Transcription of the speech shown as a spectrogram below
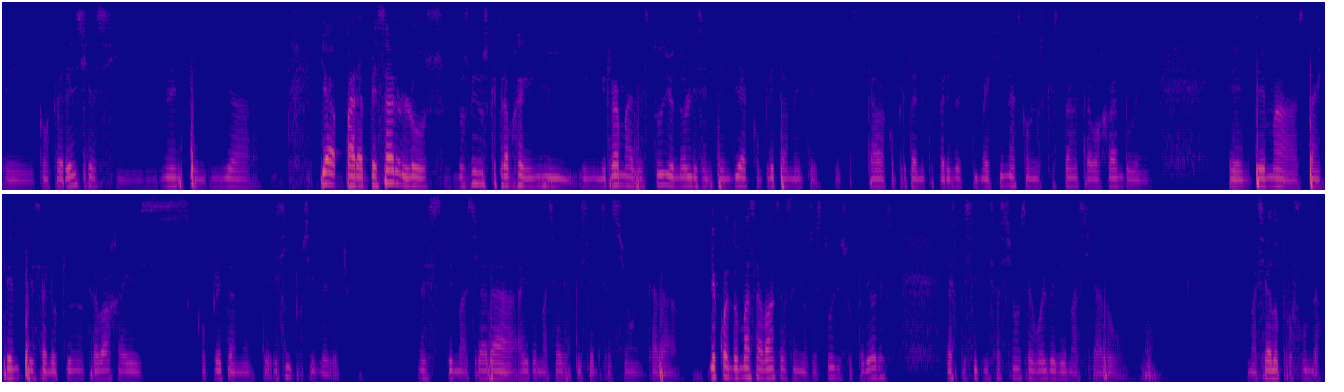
eh, conferencias y no entendía. Ya, para empezar, los, los mismos que trabajan en mi, en mi rama de estudio no les entendía completamente, estaba completamente perdido. ¿Te imaginas con los que están trabajando en, en temas tangentes a lo que uno trabaja? Es completamente, es imposible, de hecho. Es demasiada, hay demasiada especialización en cada. Ya cuando más avanzas en los estudios superiores, la especialización se vuelve demasiado, demasiado profunda.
